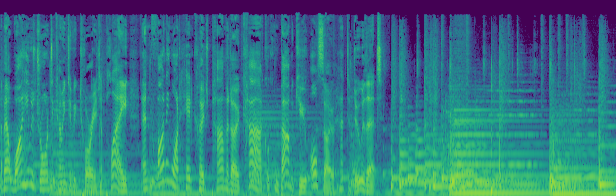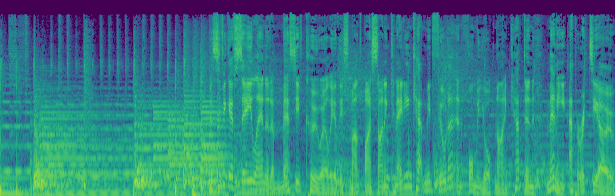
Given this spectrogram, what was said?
about why he was drawn to coming to Victoria to play, and finding what head coach Pa-Modou Kah cooking barbecue also had to do with it. FC landed a massive coup earlier this month by signing Canadian cap midfielder and former York 9 captain Manny Aparicio.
